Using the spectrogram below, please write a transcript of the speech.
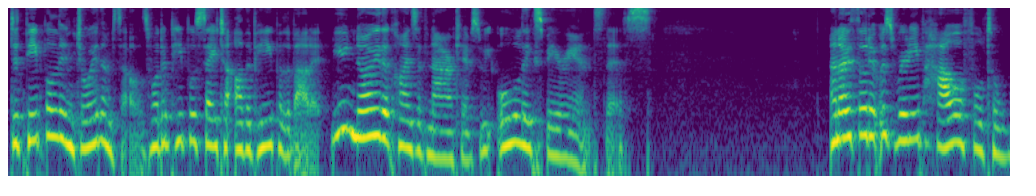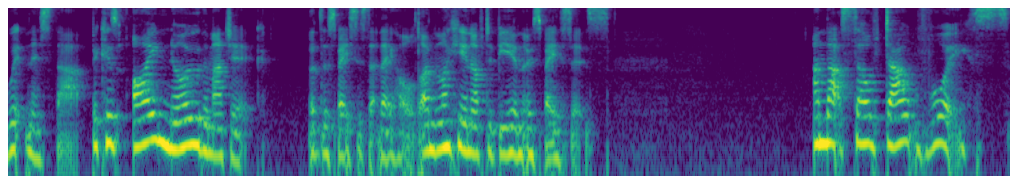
Did people enjoy themselves? What did people say to other people about it? You know the kinds of narratives, we all experience this. And I thought it was really powerful to witness that because I know the magic of the spaces that they hold. I'm lucky enough to be in those spaces. And that self doubt voice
